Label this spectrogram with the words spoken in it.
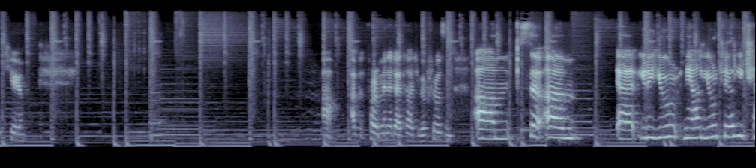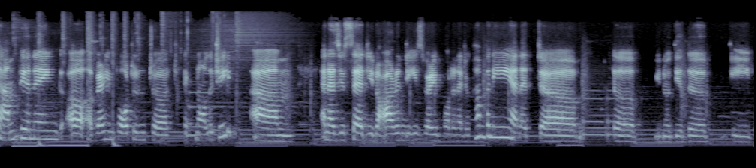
Thank you. Ah, for a minute I thought you were frozen. Um, so, um, uh, you know, you, Niall, you're clearly championing uh, a very important uh, technology. Um, and as you said, you know, R&D is very important at your company, and it, uh, the, you know, the the the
